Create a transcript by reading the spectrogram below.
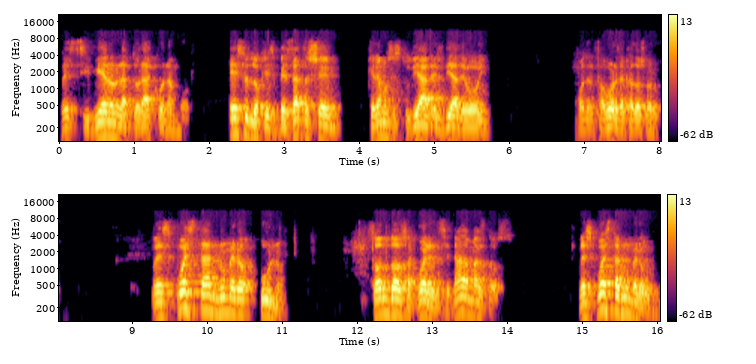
recibieron la Torah con amor. Eso es lo que es Hashem queremos estudiar el día de hoy con el favor de Akadosh Baruch. Respuesta número uno. Son dos, acuérdense, nada más dos. Respuesta número uno.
